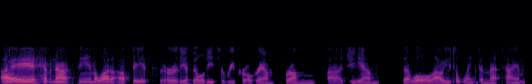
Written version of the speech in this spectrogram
I have not seen a lot of updates or the ability to reprogram from uh, GM that will allow you to lengthen that time.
